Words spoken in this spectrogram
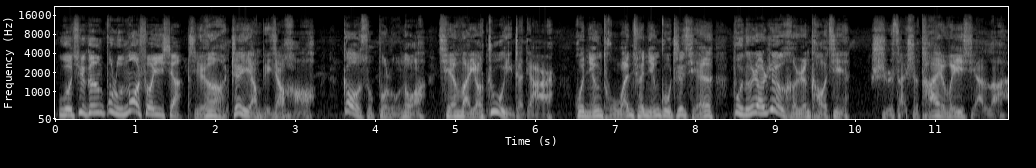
我去跟布鲁诺说一下。行，这样比较好。告诉布鲁诺，千万要注意着点儿。混凝土完全凝固之前，不能让任何人靠近，实在是太危险了。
